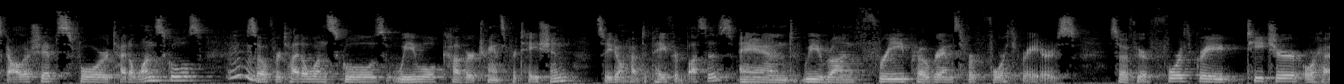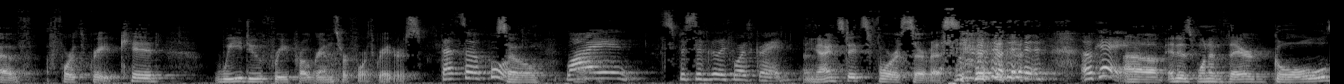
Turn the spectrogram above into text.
scholarships for Title I schools. Mm. So for Title I schools, we will cover transportation, so you don't have to pay for buses, and we run free programs for fourth graders. So if you're a fourth grade teacher or have a fourth grade kid, we do free programs for fourth graders. That's so cool. So Why specifically fourth grade? the United States Forest Service, Okay. um, it is one of their goals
